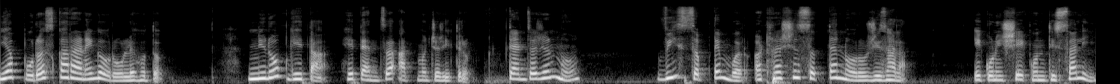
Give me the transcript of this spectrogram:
या पुरस्काराने गौरवले होतं. निरोप घेता हे त्यांचं आत्मचरित्र. त्यांचा जन्म वीस सप्टेंबर अठराशे सत्त्याण्णव रोजी झाला. एकोणीसशे एकोणतीस साली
